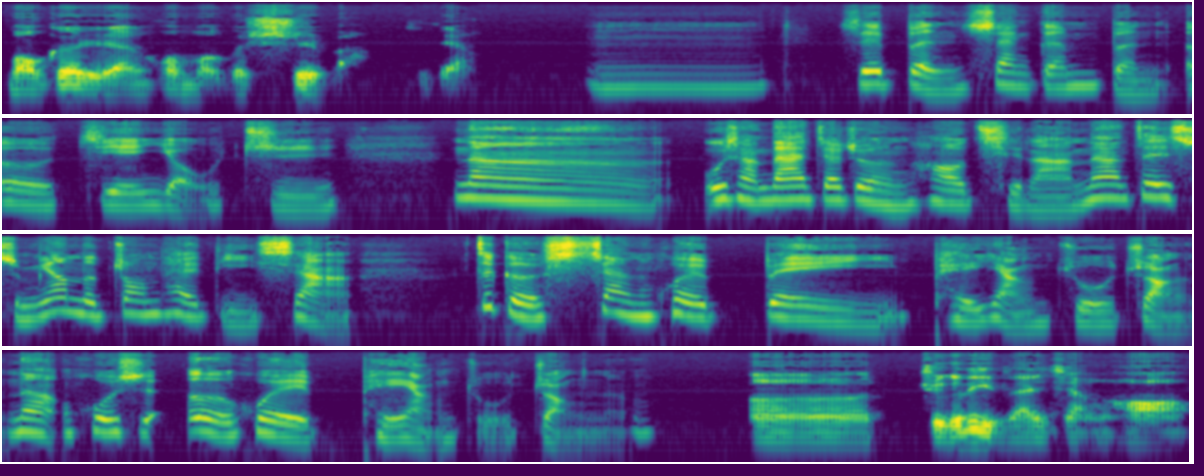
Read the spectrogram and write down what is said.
某个人或某个事吧，是这样，嗯，所以本善跟本恶皆有之。那我想大家就很好奇啦，那在什么样的状态底下？这个善会被培养茁壮，那或是恶会培养茁壮呢？呃，举个例子来讲哈，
